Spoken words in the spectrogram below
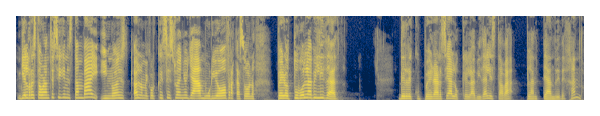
Y el restaurante sigue en stand-by y no es a lo mejor que ese sueño ya murió, fracasó, no, pero tuvo la habilidad de recuperarse a lo que la vida le estaba planteando y dejando.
